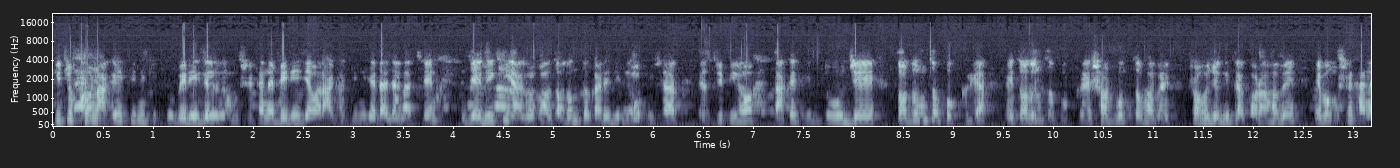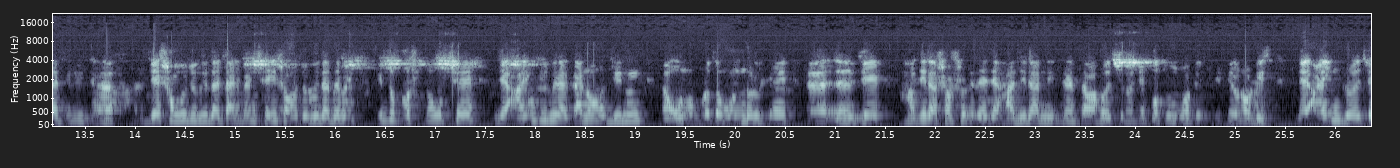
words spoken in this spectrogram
কিছুক্ষণ আগেই তিনি কিন্তু বেরিয়ে গেলেন এবং সেখানে বেরিয়ে যাওয়ার আগে তিনি যেটা জানাচ্ছেন যে রিকি আগরওয়াল তদন্তকারী যিনি অফিসার এসডিপিও তাকে কিন্তু যে তদন্ত প্রক্রিয়া এই তদন্ত প্রক্রিয়া সর্বোচ্চভাবে সহযোগিতা করা হবে এবং সেখানে তিনি যে সহযোগিতা চাইবেন সেই সহযোগিতা দেবেন। কিন্তু প্রশ্ন উঠছে যে আইনজীবীরা কেন যিনি আহ, অনুব্রত মন্ডলকে যে হাজিরা সশরীরে যে হাজিরার নির্দেশ দেওয়া হয়েছিল, যে প্রথম নোটিশ দ্বিতীয় নোটিশ যে আইন রয়েছে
